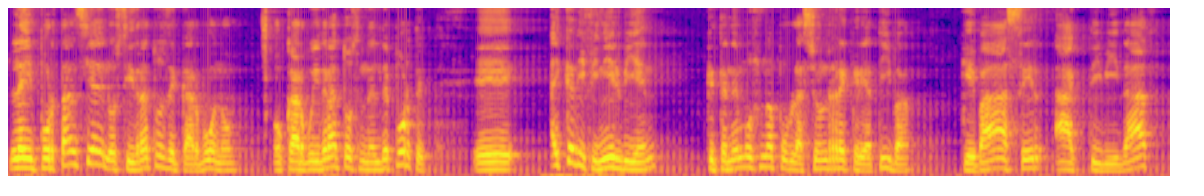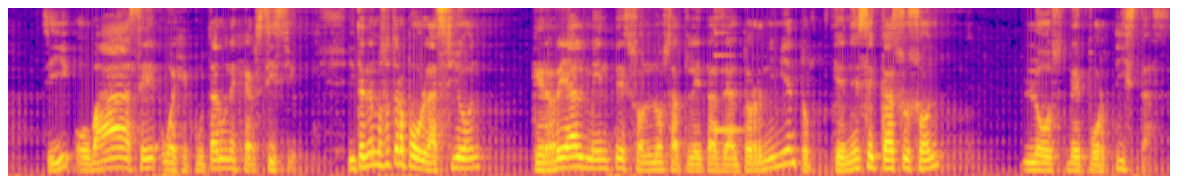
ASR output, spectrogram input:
la importancia de los hidratos de carbono o carbohidratos en el deporte. Eh, hay que definir bien que tenemos una población recreativa que va a hacer actividad, ¿sí? O va a hacer o ejecutar un ejercicio. Y tenemos otra población que realmente son los atletas de alto rendimiento, que en ese caso son los deportistas.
